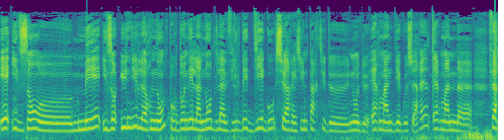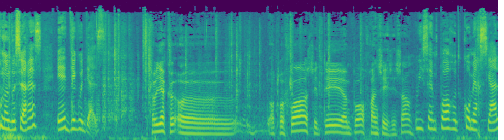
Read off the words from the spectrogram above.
Et ils ont euh, ils ont uni leur nom pour donner le nom de la ville de Diego Suarez, une partie du nom de Herman Diego Suarez, Herman euh, Fernando Suarez et Diego Diaz. Ça veut dire que euh, autrefois c'était un port français, c'est ça? Oui, c'est un port commercial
